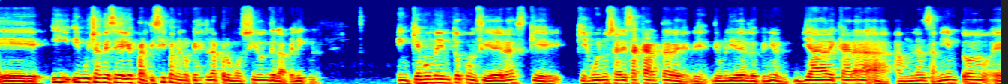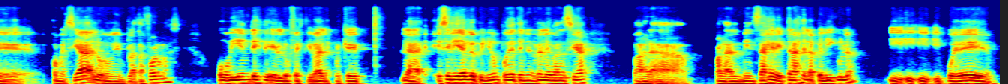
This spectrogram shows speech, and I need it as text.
Eh, y, muchas veces ellos participan en lo que es la promoción de la película. ¿En qué momento consideras que, es bueno usar esa carta de, un líder de opinión? ¿Ya de cara a, un lanzamiento eh, comercial o en plataformas? ¿O bien desde los festivales? Porque ese líder de opinión puede tener relevancia para, el mensaje detrás de la película y puede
